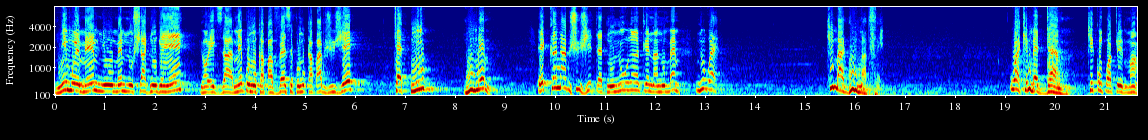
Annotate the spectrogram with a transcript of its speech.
ni moi-même, ni vous-même, nous chaque nous gagnons un examen pour nous capables faire, c'est pour nous capables de juger tête nous, nous-mêmes. Et quand on a jugé tête nous, nous rentrons dans nous-mêmes, nous, ouais, qui magouille m'a fait? Ouais, qui mesdames, qui comportement,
